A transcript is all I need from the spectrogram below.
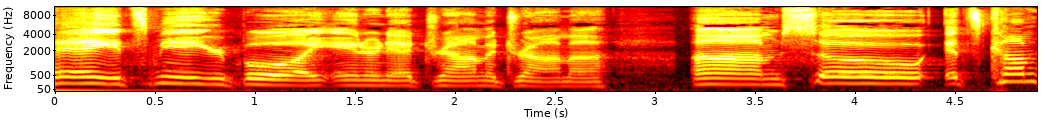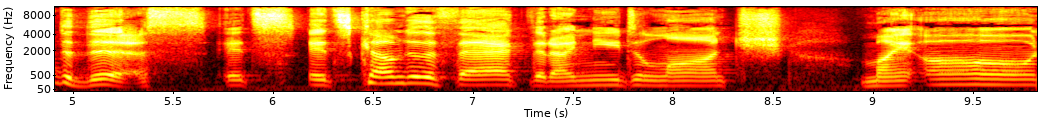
Hey, it's me, your boy, Internet Drama Drama. Um, so it's come to this. It's it's come to the fact that I need to launch my own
